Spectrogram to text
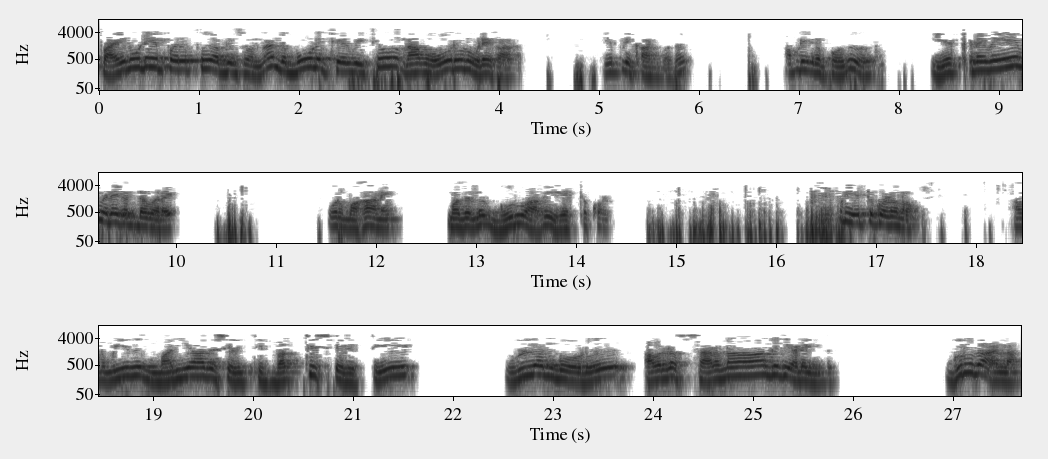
பயனுடைய பிறப்பு அப்படின்னு சொன்னா இந்த மூணு கேள்விக்கும் நாம் ஒவ்வொருவரும் உடைய காணும் எப்படி காண்பது? அப்படிங்கிற போது ஏற்கனவே விடை கண்டவரை ஒரு மகானை முதல்ல குருவாக ஏற்றுக்கொள்ளும் எப்படி ஏற்றுக்கொள்ளணும்? அவர் மீது மரியாதை செலுத்தி பக்தி செலுத்தி உள்ளன்போடு அவரோட சரணாகதி அடைந்து. குருதான் எல்லாம்.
